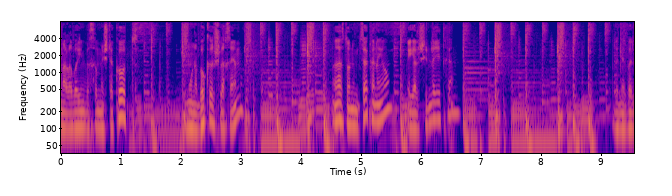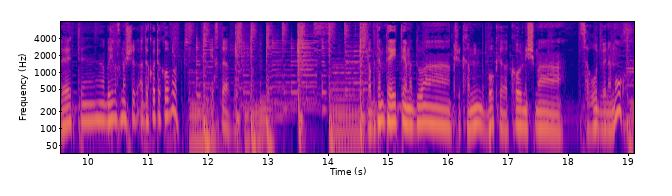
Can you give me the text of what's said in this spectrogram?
אתם על 45 דקות, אימון הבוקר שלכם. אז לא נמצא כאן היום, אייל שינדלר איתכם. ונבלה את 45 אה, הדקות הקרובות, יחדיו. גם אתם תהיתם מדוע כשקמים בבוקר הכל נשמע צרוד ונמוך?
